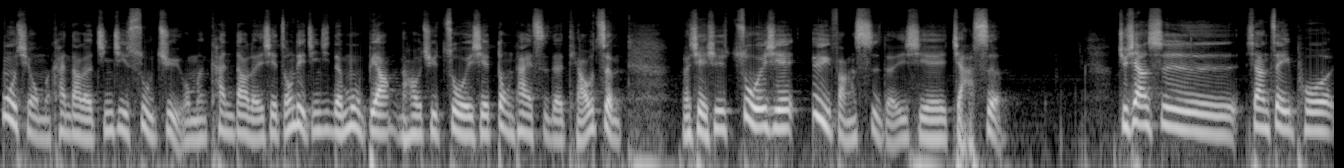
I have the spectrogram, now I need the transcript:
目前我们看到的经济数据，我们看到的一些总体经济的目标，然后去做一些动态式的调整。而且去做一些预防式的一些假设，就像是像这一波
